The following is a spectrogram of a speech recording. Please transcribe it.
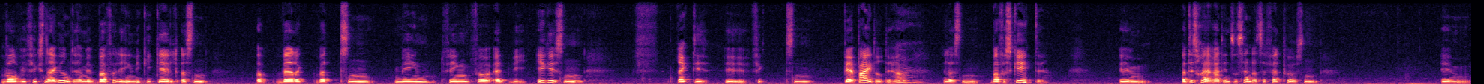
hvor vi fik snakket om det her med, hvorfor det egentlig gik galt, og sådan, og hvad der var sådan main thing for, at vi ikke sådan rigtig øh, fik sådan bearbejdet det her. Mm. eller sådan, hvorfor skete det? Øhm, og det tror jeg er ret interessant at tage fat på, sådan, øhm,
